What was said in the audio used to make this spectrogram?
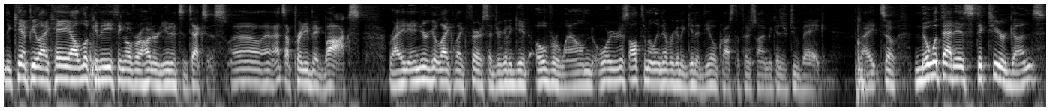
You can't be like, hey, I'll look at anything over 100 units in Texas. Well, that's a pretty big box, right? And you're like like Ferris said, you're going to get overwhelmed, or you're just ultimately never going to get a deal across the finish line because you're too vague, right? So know what that is. Stick to your guns,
